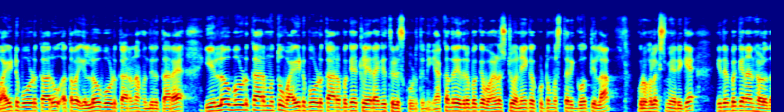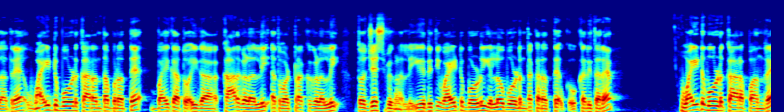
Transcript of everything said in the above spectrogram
ವೈಟ್ ಬೋರ್ಡ್ ಕಾರು ಅಥವಾ ಯೆಲ್ಲೋ ಬೋರ್ಡ್ ಕಾರನ್ನು ಹೊಂದಿರುತ್ತಾರೆ. ಯೆಲ್ಲೋ ಬೋರ್ಡ್ ಕಾರ್ ಮತ್ತು ವೈಟ್ ಬೋರ್ಡ್ ಕಾರ್ ಬಗ್ಗೆ ಕ್ಲಿಯರಾಗಿ ತಿಳಿಸ್ಕೊಡ್ತೀನಿ. ಯಾಕಂದರೆ ಇದರ ಬಗ್ಗೆ ಬಹಳಷ್ಟು ಅನೇಕ ಕುಟುಂಬಸ್ಥರಿಗೆ ಗೊತ್ತಿಲ್ಲ, ಗೃಹಲಕ್ಷ್ಮಿಯರಿಗೆ. ಇದ್ರ ಬಗ್ಗೆ ನಾನು ಹೇಳೋದಾದರೆ ವೈಟ್ ಬೋರ್ಡ್ ಕಾರ್ ಅಂತ ಬರುತ್ತೆ. ಬೈಕ್ ಅಥವಾ ಈಗ ಕಾರ್ಗಳಲ್ಲಿ ಅಥವಾ ಟ್ರಕ್ಗಳಲ್ಲಿ ಅಥವಾ ಜೆ ಈ ರೀತಿ ವೈಟ್ ಬೋರ್ಡು ಯೆಲ್ಲೋ ಬೋರ್ಡ್ ಅಂತ ಕರುತ್ತೆ, ಕರೀತಾರೆ. ವೈಟ್ ಬೋರ್ಡ್ ಕಾರಪ್ಪ ಅಂದರೆ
